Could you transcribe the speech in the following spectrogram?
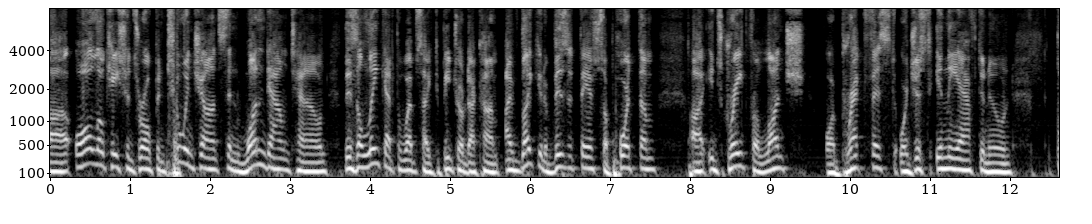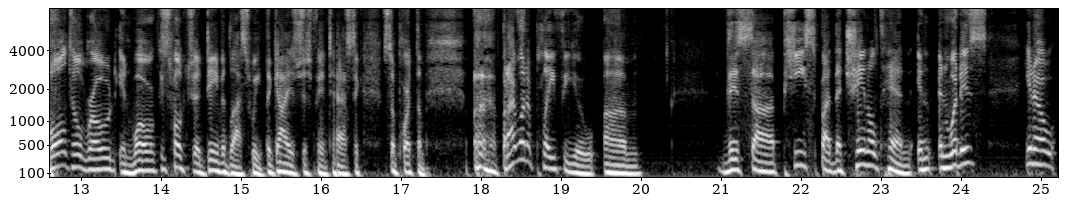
Uh, all locations are open, two in Johnston, one downtown. There's a link at the website, depetro.com. I'd like you to visit there, support them. Uh, it's great for lunch or breakfast or just in the afternoon. Bald Hill Road in Warwick. We spoke to David last week. The guy is just fantastic. Support them. but I want to play for you um, this uh, piece by the Channel 10. And, and what is, you know,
